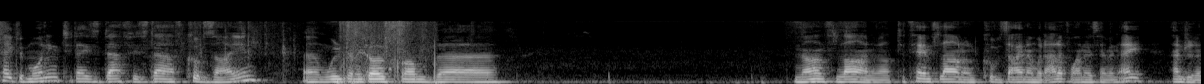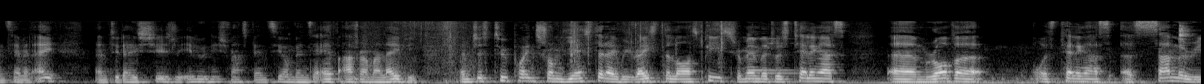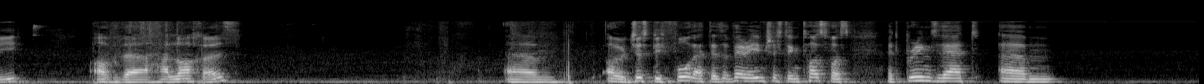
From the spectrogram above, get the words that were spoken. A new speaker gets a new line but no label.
Hey, good morning. Today's daf is daf Kuv Zayin. Um, we're going to go from the ninth line, well, to tenth line on Kuv Zayin Amud Aleph 107a, 107a. Um, today's Shizli Ilu Nishmas Ben Sion Ben Ze'ev Avram Alevi. And just two points from yesterday. We raced the last piece. Remember, it was telling us, um, Rava was telling us a summary of the halachas. Um, oh, just before that, there's a very interesting Tosfos. It brings that. Um,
